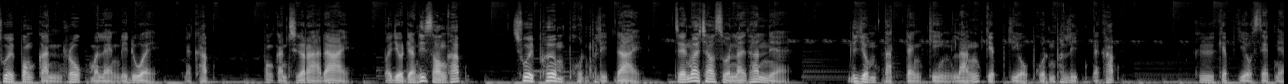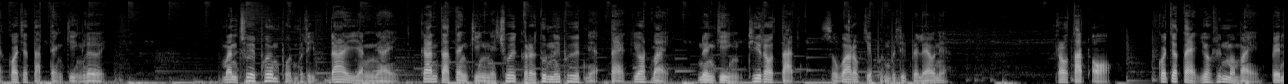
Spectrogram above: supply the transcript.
ช่วยป้องกันโรคแมลงได้ด้วยนะครับ ป้องกันเชื้อราได้ ประโยชน์อย่างที่สองครับ ช่วยเพิ่มผลผลิตได้ เห็นว่าชาวสวนหลายท่านเนี่ยนิยมตัดแต่งกิ่งหลังเก็บเกี่ยวผลผลิตนะครับ คือเก็บเกี่ยวเสร็จเนี่ยก็จะตัดแต่งกิ่งเลย มันช่วยเพิ่มผลผลิตได้ยังไง การตัดแต่งกิ่งเนี่ยช่วยกระตุ้นให้พืชเนี่ยแตกยอดใหม่หนึ่งกิ่งที่เราตัดสมมติว่าเราเก็บผลผลิตไปแล้วเนี่ยเราตัดออกก็จะแตกยอดขึ้นมาใหม่เป็น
